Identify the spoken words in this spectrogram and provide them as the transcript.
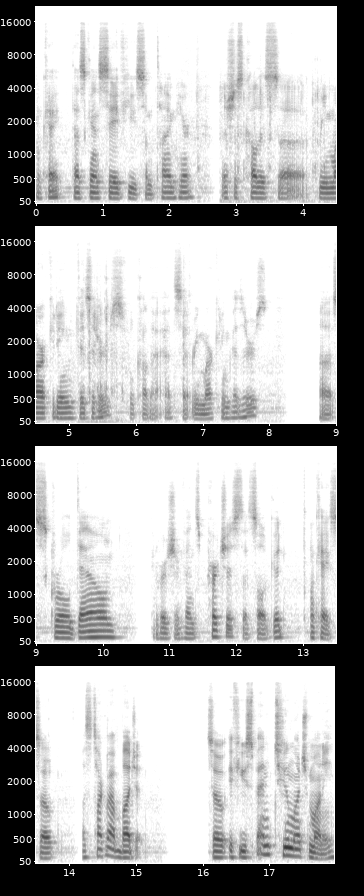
Okay, that's gonna save you some time here. Let's just call this uh, remarketing visitors. We'll call that ad set remarketing visitors. Uh, scroll down, conversion events purchase, that's all good. Okay, so let's talk about budget. So if you spend too much money,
